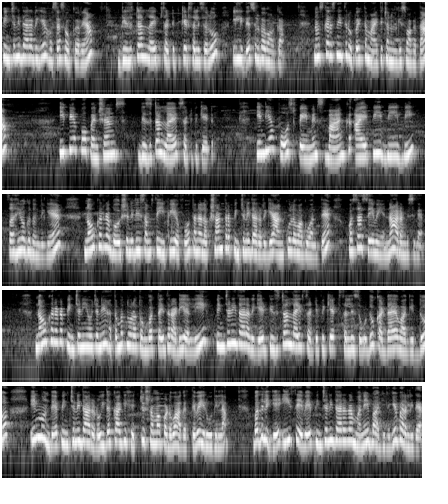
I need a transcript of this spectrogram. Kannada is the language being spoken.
ಪಿಂಚಣಿದಾರರಿಗೆ ಹೊಸ ಸೌಕರ್ಯ ಡಿಜಿಟಲ್ ಲೈಫ್ ಸರ್ಟಿಫಿಕೇಟ್ ಸಲ್ಲಿಸಲು ಇಲ್ಲಿದೆ ಸುಲಭ ಮಾರ್ಗ. ನಮಸ್ಕಾರ ಸ್ನೇಹಿತರು, ಉಪಯುಕ್ತ ಮಾಹಿತಿ ಚಾನಲ್ಗೆ ಸ್ವಾಗತ. E P F O pensions digital life certificate India Post payments bank I P B B ಸಹಯೋಗದೊಂದಿಗೆ ನೌಕರರ ಭವಿಷ್ಯ ನಿಧಿ ಸಂಸ್ಥೆ ಇ ಪಿ ಎಫ್ ಒ ತನ್ನ ಲಕ್ಷಾಂತರ ಪಿಂಚಣಿದಾರರಿಗೆ ಅನುಕೂಲವಾಗುವಂತೆ ಹೊಸ ಸೇವೆಯನ್ನು ಆರಂಭಿಸಿದೆ. ನೌಕರರ ಪಿಂಚಣಿ ಯೋಜನೆ ಹತ್ತೊಂಬತ್ತು ನೂರ ತೊಂಬತ್ತೈದರ ಅಡಿಯಲ್ಲಿ ಪಿಂಚಣಿದಾರರಿಗೆ ಡಿಜಿಟಲ್ ಲೈಫ್ ಸರ್ಟಿಫಿಕೇಟ್ ಸಲ್ಲಿಸುವುದು ಕಡ್ಡಾಯವಾಗಿದ್ದು, ಇನ್ಮುಂದೆ ಪಿಂಚಣಿದಾರರು ಇದಕ್ಕಾಗಿ ಹೆಚ್ಚು ಶ್ರಮ ಪಡುವ ಅಗತ್ಯವೇ ಇರುವುದಿಲ್ಲ. ಬದಲಿಗೆ ಈ ಸೇವೆ ಪಿಂಚಣಿದಾರರ ಮನೆ ಬಾಗಿಲಿಗೆ ಬರಲಿದೆ.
